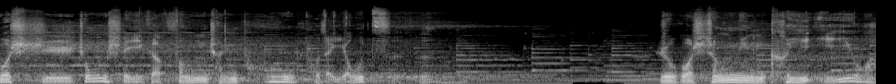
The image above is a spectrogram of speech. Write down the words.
我始终是一个风尘仆仆的游子。如果生命可以遗忘，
